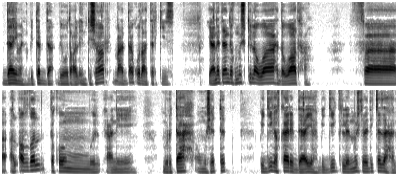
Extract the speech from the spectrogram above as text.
دايما بتبدأ بوضع الانتشار بعد ذاك وضع التركيز. يعني أنت عندك مشكلة واحدة واضحة فالأفضل تكون يعني مرتاح ومشتت. بيديك أفكار إبداعية بيديك للمشكلة دي كذا حل.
